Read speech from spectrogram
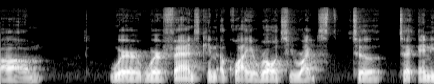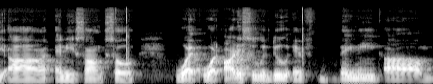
Um, where where fans can acquire royalty rights to to any uh any song. So what what artists would do if they need um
